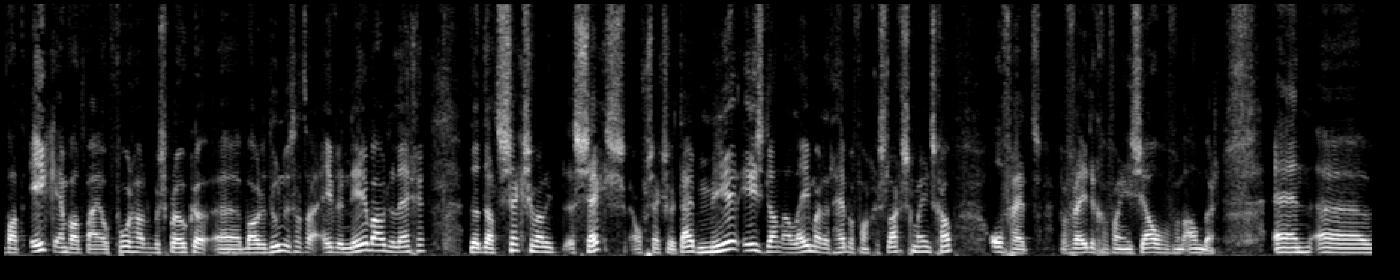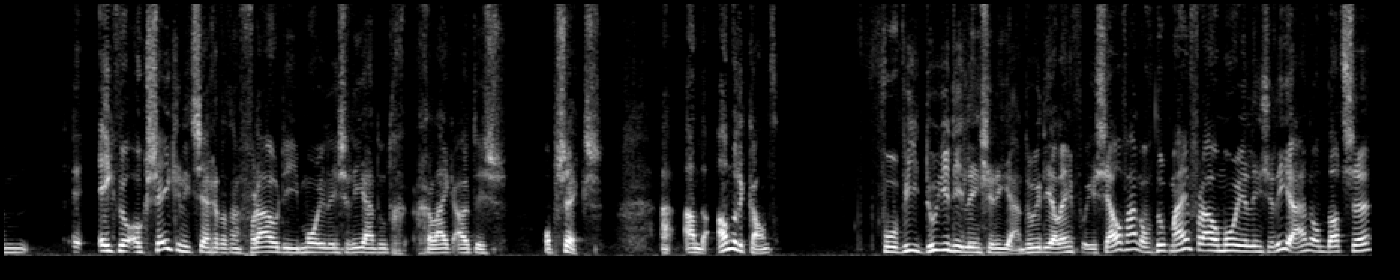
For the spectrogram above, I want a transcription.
wat ik en wat wij ook voor hadden besproken uh, wouden doen, is dat we even neer wouden leggen dat, dat seks of seksualiteit meer is dan alleen maar het hebben van geslachtsgemeenschap of het bevredigen van jezelf of een ander. En uh, ik wil ook zeker niet zeggen dat een vrouw die mooie lingerie aan doet gelijk uit is op seks. Aan de andere kant, voor wie doe je die lingerie aan? Doe je die alleen voor jezelf aan? Of doet mijn vrouw mooie lingerie aan omdat ze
